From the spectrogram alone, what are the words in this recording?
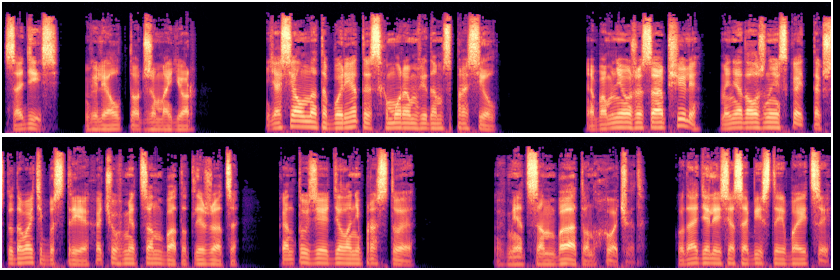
«Садись», — велел тот же майор. Я сел на табурет и с хмурым видом спросил. «Обо мне уже сообщили? Меня должны искать, так что давайте быстрее. Хочу в медсанбат отлежаться. Контузия — дело непростое». «В медсанбат он хочет. Куда делись особистые бойцы?»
